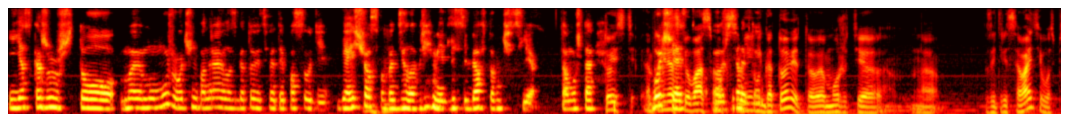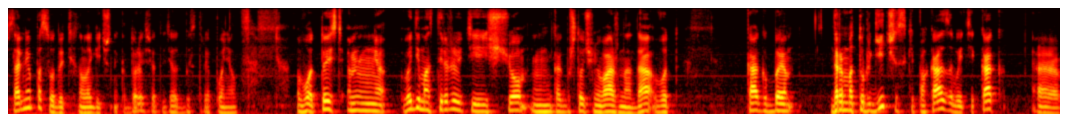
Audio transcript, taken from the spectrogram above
и я скажу, что моему мужу очень понравилось готовить в этой посуде. Я еще освободила время для себя в том числе. Потому что То есть, например, если у вас муж семьи не готовит, то вы можете э, заинтересовать его специальной посудой технологичной, которая все это делает быстро, я понял. Вот, то есть вы демонстрируете еще, как бы, что очень важно, да, вот как бы драматургически показываете, как э,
